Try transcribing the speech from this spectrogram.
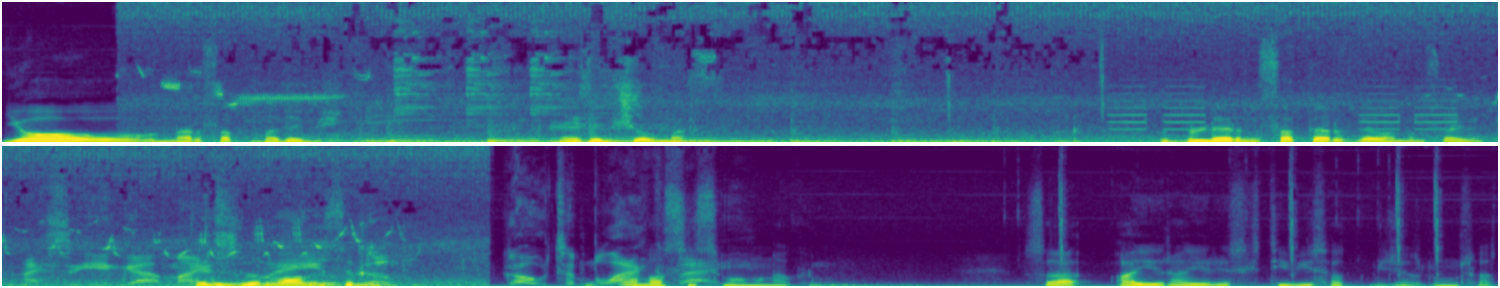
Yo onları satma demişti. Neyse bir şey olmaz. Öbürlerini satarız devamını my Televizyonu almışsın mı? O nasıl isim amına koyayım? Sa hayır hayır eski TV'yi satmayacağız bunu sat.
